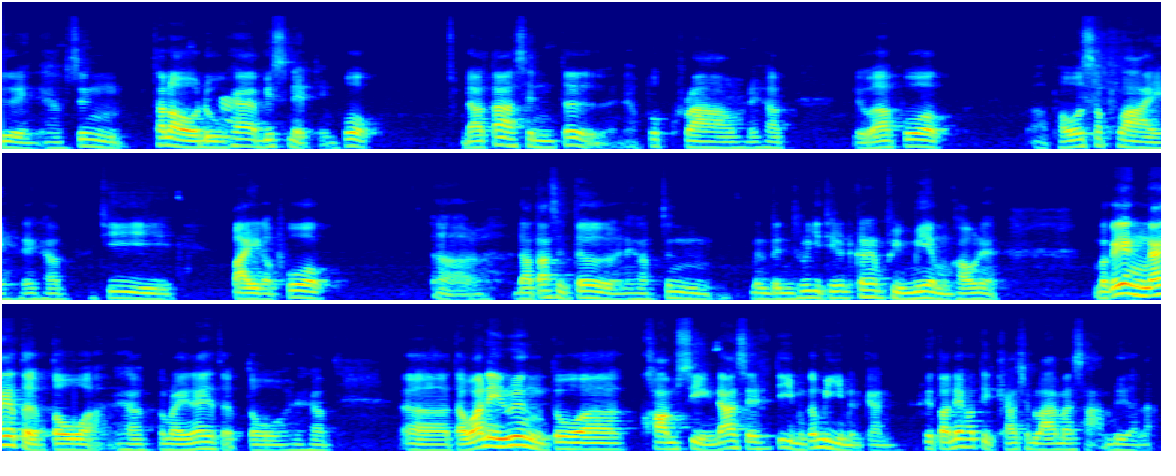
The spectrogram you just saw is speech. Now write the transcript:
รื่อยๆนะครับซึ่งถ้าเราดูแค่ business อย่างพวก data center นะพวก cloud นะครับ หรือว่าพวก power supply นะครับ ที่ไปกับพวก data center นะครับซึ่งมันเป็นธุรกิจที่ค่อนข้างพรีเมียมของเขาเนี่ยมันก็ยังน่าจะเติบโตนะครับกำไรน่าจะเติบโตนะครับแต่ว่าในเรื่องตัวความเสี่ยงด้าน SET fifty มันก็มีเหมือนกัน คือตอนนี้เขาติด cash balance มา 3 เดือนแล้ว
